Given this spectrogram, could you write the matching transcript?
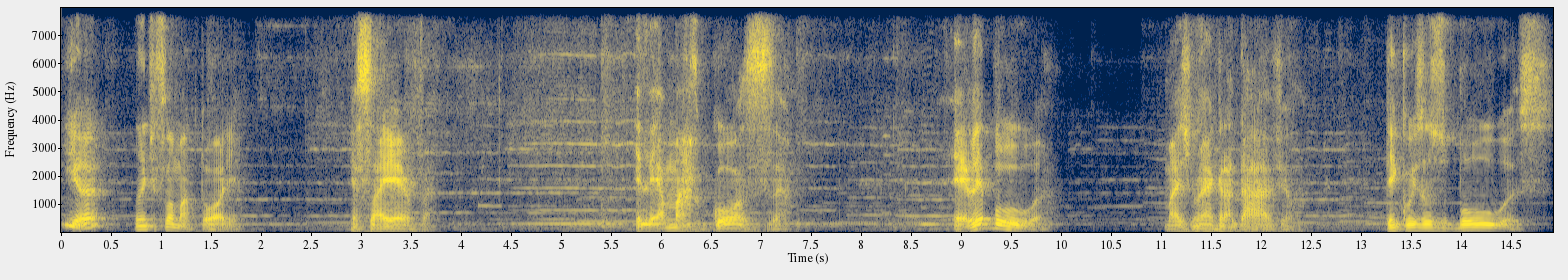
e é anti-inflamatória. Essa erva, ela é amargosa, ela é boa, mas não é agradável. Tem coisas boas,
